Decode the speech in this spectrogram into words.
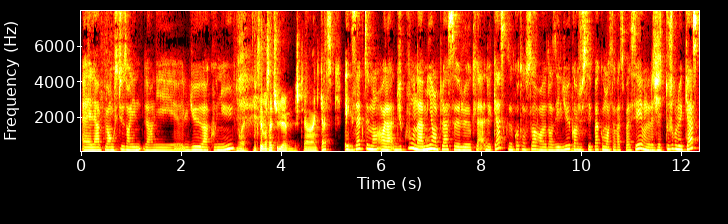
Elle est un peu anxieuse dans les, dans les euh, lieux inconnus. Ouais. Donc c'est pour ça que tu lui as acheté un casque? Exactement. Voilà. Du coup, on a mis en place le, le casque. Donc, quand on sort euh, dans des lieux, quand je sais pas comment ça va se passer, j'ai toujours le casque.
